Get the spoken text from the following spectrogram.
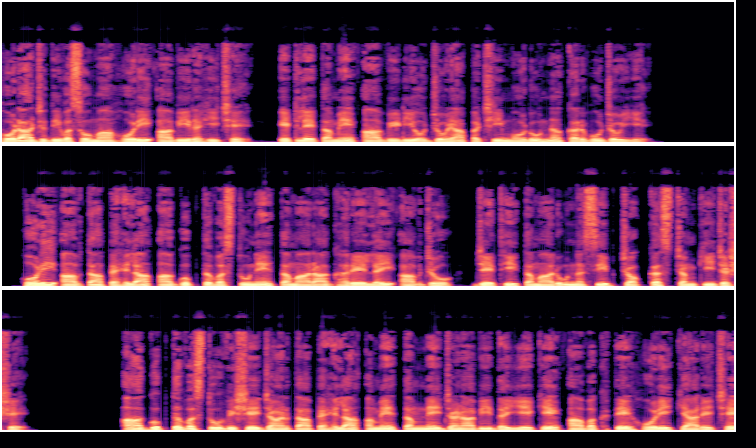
થોડા જ દિવસોમાં હોળી આવી રહી છે, એટલે તમે આ વિડિયો જોયા પછી મોડું ન કરવું જોઈએ. હોળી આવતા પહેલા આ ગુપ્ત વસ્તુને તમારા ઘરે લઈ આવજો, જેથી તમારું નસીબ ચોક્કસ ચમકી જશે. આ ગુપ્ત વસ્તુ વિશે જાણતા પહેલા અમે તમને જણાવી દઈએ કે આ વખતે હોળી ક્યારે છે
